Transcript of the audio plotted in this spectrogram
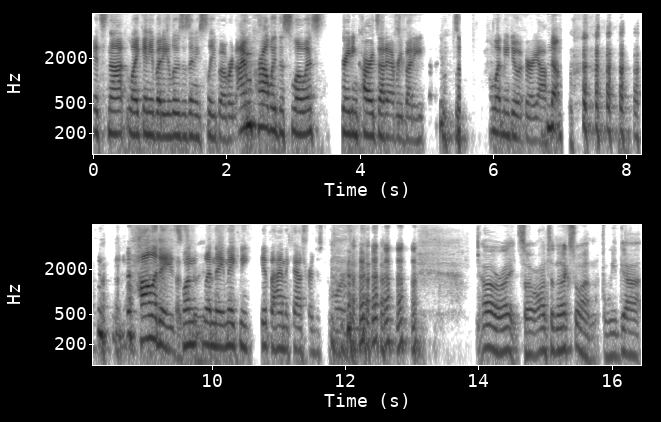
it's not like anybody loses any sleep over it i'm probably the slowest grading cards out of everybody so don't let me do it very often No. holidays That's when great. when they make me get behind the cash register more All right. So on to the next one. We've got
